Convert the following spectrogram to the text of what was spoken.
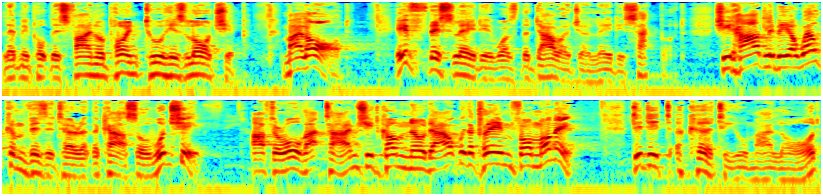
let me put this final point to his lordship. My lord, if this lady was the Dowager Lady Sackbut, she'd hardly be a welcome visitor at the castle, would she? After all that time, she'd come, no doubt, with a claim for money. Did it occur to you, my lord,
